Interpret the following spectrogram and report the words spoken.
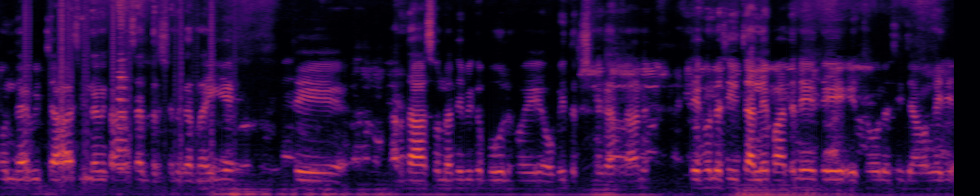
ਹੁੰਦਾ ਵੀ ਚਾਹ ਅਸੀਂ ਨਨਕਾਣਾ ਸਾਹਿਬ ਦਰਸ਼ਨ ਕਰਨਾ ਹੀ ਹੈ ਤੇ ਅਰਦਾਸ ਉਹਨਾਂ ਦੇ ਵੀ ਕਬੂਲ ਹੋਏ ਉਹ ਵੀ ਦਰਸ਼ਨ ਕਰ ਲਾਣ ਤੇ ਹੁਣ ਅਸੀਂ ਚਾਲੇ ਪਾਤੇ ਨੇ ਤੇ ਇੱਥੋਂ ਹੁਣ ਅਸੀਂ ਜਾਵਾਂਗੇ ਜੀ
